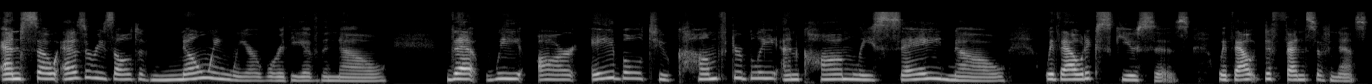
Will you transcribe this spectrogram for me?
And so, as a result of knowing we are worthy of the no, that we are able to comfortably and calmly say no without excuses, without defensiveness,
